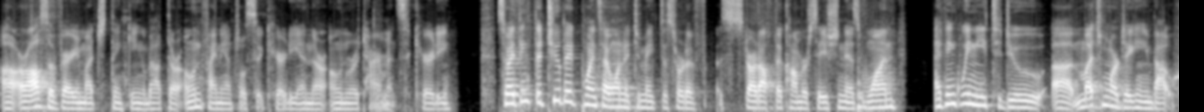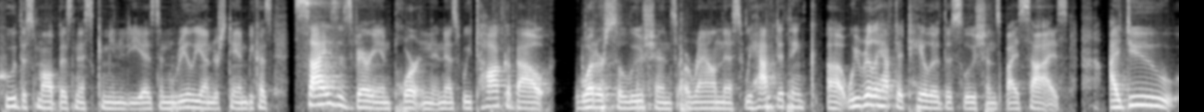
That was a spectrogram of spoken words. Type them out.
uh, are also very much thinking about their own financial security and their own retirement security. So I think the two big points I wanted to make to sort of start off the conversation is one, I think we need to do uh, much more digging about who the small business community is and really understand because size is very important. And as we talk about what are solutions around this, we have to think, uh, we really have to tailor the solutions by size. I do,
